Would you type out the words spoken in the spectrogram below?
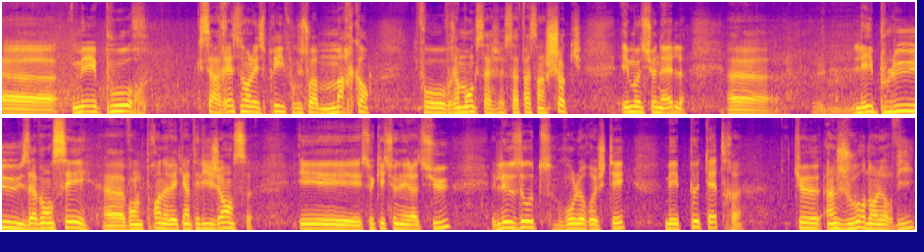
Euh, mais pour que ça reste dans l'esprit, il faut que ce soit marquant. Il faut vraiment que ça fasse un choc émotionnel. les plus avancés vont le prendre avec intelligence et se questionner là-dessus. Les autres vont le rejeter, mais peut-être qu'un jour dans leur vie,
